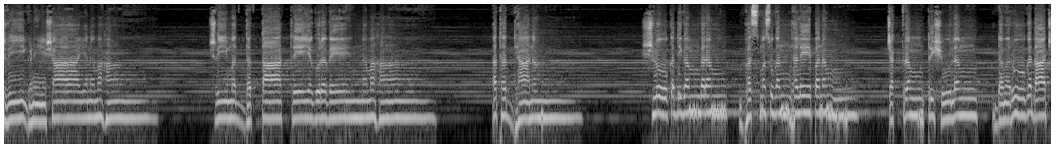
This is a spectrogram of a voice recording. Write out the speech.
श्रीगणेशाय नमः। श्रीमद्दत्तात्रेयगुरवे नमः। अथ ध्यानम्। श्लोकदिगम्बरम् भस्मसुगन्धलेपनम् चक्रम् त्रिशूलम् डमरूगदा च।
